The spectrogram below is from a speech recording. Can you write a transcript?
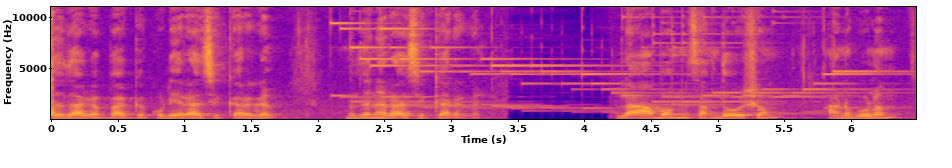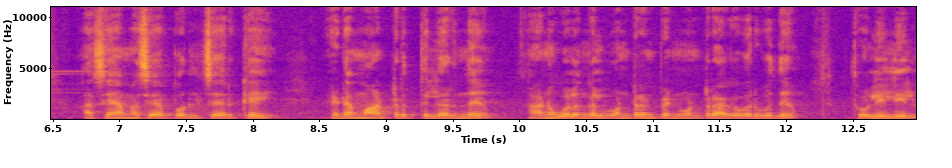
அடுத்ததாக பார்க்கக்கூடிய ராசிக்காரர்கள் மிதன ராசிக்காரர்கள். லாபம் சந்தோஷம் அனுகூலம் அசையாமசையா பொருள் சேர்க்கை இடமாற்றத்திலிருந்து அனுகூலங்கள் ஒன்றன் பெண் ஒன்றாக வருவது தொழிலில்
